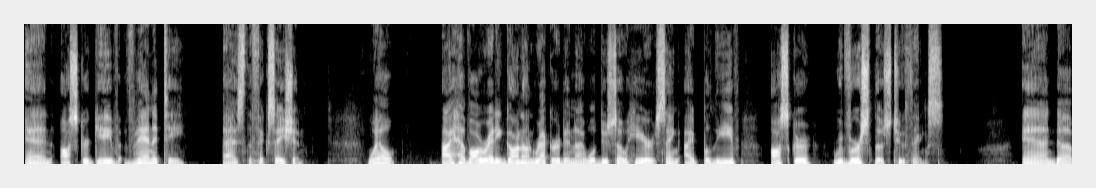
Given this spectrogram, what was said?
And Oscar gave vanity as the fixation. Well, I have already gone on record, and I will do so here, saying I believe Oscar reversed those two things. And uh,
